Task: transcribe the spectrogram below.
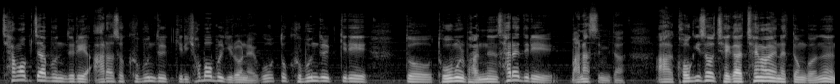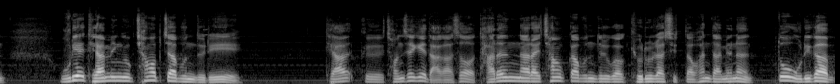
창업자분들이 알아서 그분들끼리 협업을 이뤄내고 또 그분들끼리 또 도움을 받는 사례들이 많았습니다. 아 거기서 제가 생각해냈던 거는 우리의 대한민국 창업자분들이 대한 그전 세계에 나가서 다른 나라의 창업가분들과 교류를 할 수 있다고 한다면은 또 우리가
